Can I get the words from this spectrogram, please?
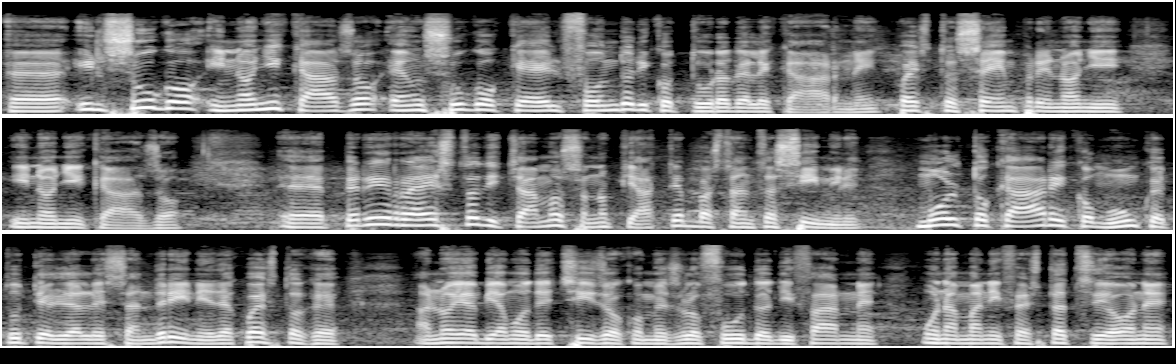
Eh, il sugo in ogni caso è un sugo che è il fondo di cottura delle carni, questo sempre in ogni, in ogni caso. Eh, per il resto diciamo sono piatti abbastanza simili, molto cari comunque tutti gli alessandrini ed è questo che a noi abbiamo deciso come Slow Food di farne una manifestazione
